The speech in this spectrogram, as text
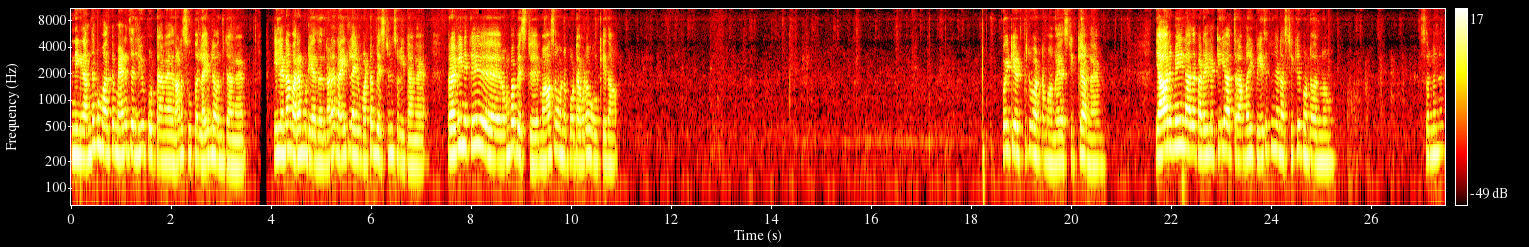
இன்னைக்கு நந்தகுமாருக்கு மேனேஜர் லீவ் போட்டாங்க. அதனால சூப்பர் லைவ்ல வந்துட்டாங்க. இல்லைன்னா வர முடியாது. அதனால நைட் லைவ் மட்டும் பெஸ்ட்டுன்னு சொல்லிட்டாங்க. பிரவீனுக்கு ரொம்ப பெஸ்ட்டு மாதம் ஒன்று போட்டால் கூட ஓகே தான். போயிட்டு எடுத்துகிட்டு வரணுமாங்க? ஸ்டிக்காங்க யாருமே இல்லாத கடையில் டீ ஆத்துறா மாதிரி இப்போ எதுக்குங்க நான் ஸ்டிக்கு கொண்டு வரணும்? சொல்லுங்கள்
